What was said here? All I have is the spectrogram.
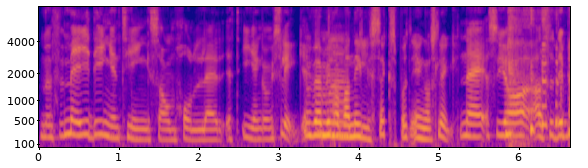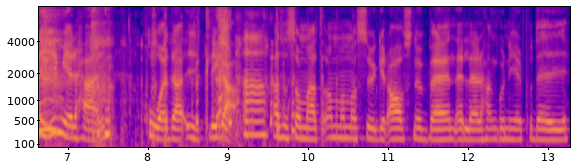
men för mig det är ingenting som håller ett engångsligg. Men Vem vill ha vaniljsex på ett engångsligg? Nej så jag, alltså det blir ju mer det här hårda ytliga. Alltså som att om man suger av snubben eller han går ner på dig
